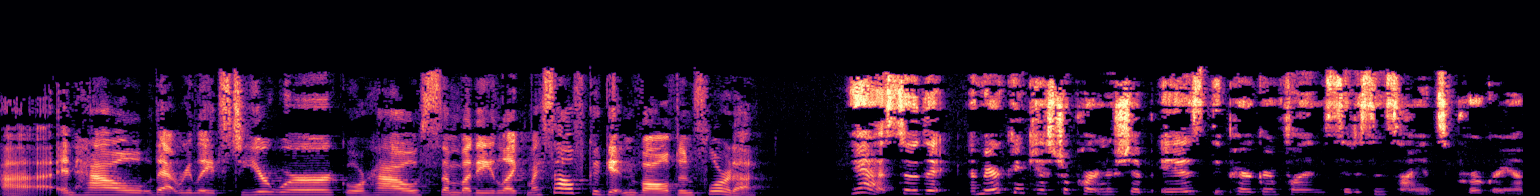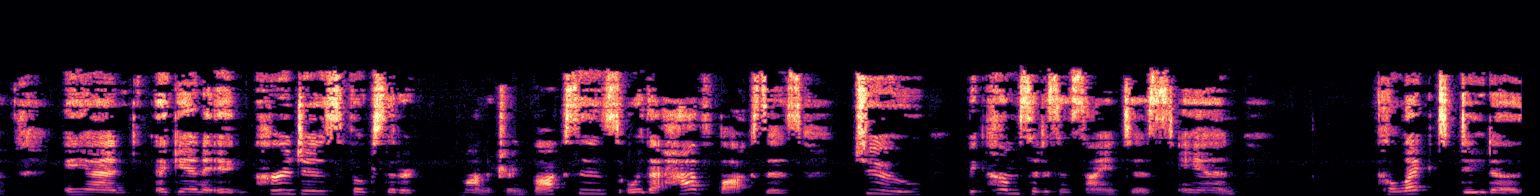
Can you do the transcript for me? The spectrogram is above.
uh, and how that relates to your work or how somebody like myself could get involved in Florida. Yeah, so the American Kestrel Partnership is the Peregrine Fund Citizen Science Program. And again, it encourages folks that are monitoring boxes or that have boxes to become citizen scientists and collect data,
